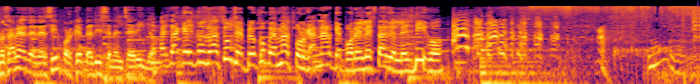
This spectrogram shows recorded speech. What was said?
No sabías de decir por qué te dicen el cerillo. Hasta que el Cruz Azul se preocupe más por ganar que por el estadio, les digo.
